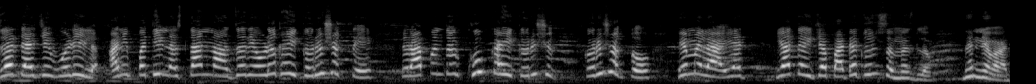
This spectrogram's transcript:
जर त्याचे वडील आणि पती नसताना जर एवढं काही करू शकते तर आपण तर खूप काही करू शक करू शकतो हे मला या या ताईच्या पाठातून समजलं. धन्यवाद.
